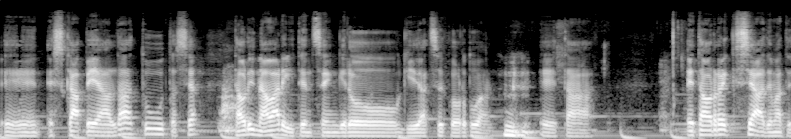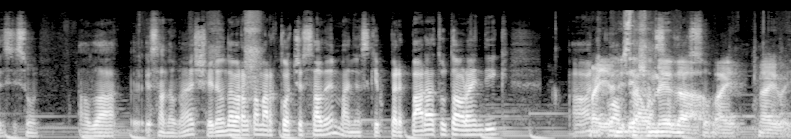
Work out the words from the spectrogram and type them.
eh, eskapea aldatu, eta zea. Eta hori nabari egiten zen gero gidatzeko orduan. Eta eta horrek zea ematen zizun. Hau da, esan duguna, eh? Xereunda berrota markotxe zaden, baina ezki preparatuta oraindik Bai, anistasune handiagoa da, bai, bai, bai.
